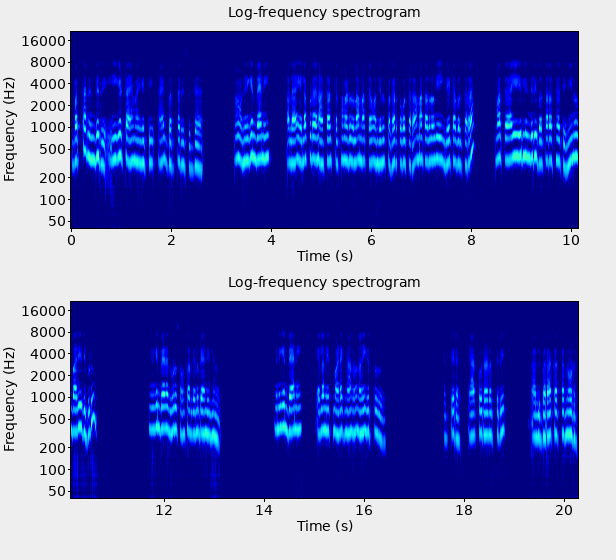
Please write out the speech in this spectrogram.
ಬರ್ತಾರೆ ನಿಂದಿರಿ, ಈಗ ಟೈಮ್ ಆಗೈತಿ. ಆಯ್ತು ಬರ್ತಾರೆ ಸದ್ಯ. ಹ್ಞೂ ನೀಗಿನ ಬ್ಯಾನಿ ಅಲ್ಲ, ಎಲ್ಲ ಕೂಡ ನಾ ತಾಸು ಕೆಲಸ ಮಾಡೋದಲ್ಲ, ಮತ್ತೆ ಒಂದಿನ ಪಗಾರ ತಗೋತಾರ, ಮತ್ತೆ ಅದ್ರೊಳಗೆ ಈಗ ಲೇಟಾಗಿ ಬರ್ತಾರ. ಮತ್ತೆ ಇರ್ಲಿಂದಿರಿ ಬರ್ತಾರ ಅಂತ ಹೇಳ್ತೀನಿ. ನೀನು ಬಾರಿ ಇದೆ ಬಿಡು. ನಿನಗೇನು ಬ್ಯಾನ್ ಬಿಡು ಸಂಸಾರದೇನು ಬ್ಯಾನ್ ಇಲ್ಲ ನನಗೆ ನಿನಗೇನು ಬ್ಯಾನಿ? ಎಲ್ಲ ನಿಂತು ಮಾಡಕ್ಕೆ ನಾನು ನನಗಿರ್ತದ. ಅಂತೀರ, ಯಾಕೆ ಓಡಾಡತ್ತೀರಿ? ಅಲ್ಲಿ ಬರಾಕತ್ತಾರ ನೋಡ್ರಿ.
